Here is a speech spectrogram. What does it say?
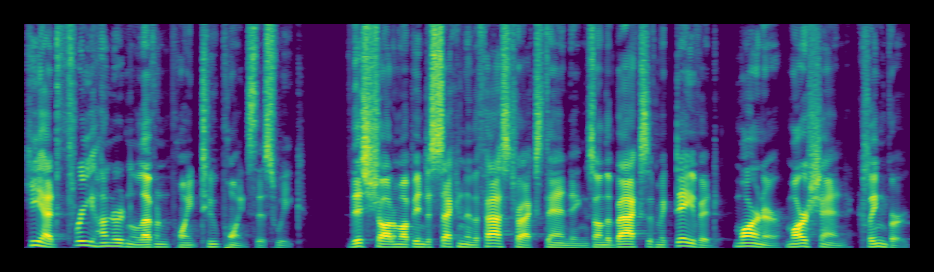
He had 311.2 points this week. This shot him up into second in the fast track standings on the backs of McDavid, Marner, Marchand, Klingberg.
